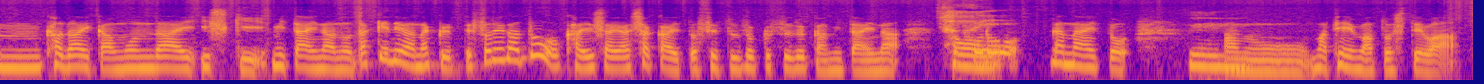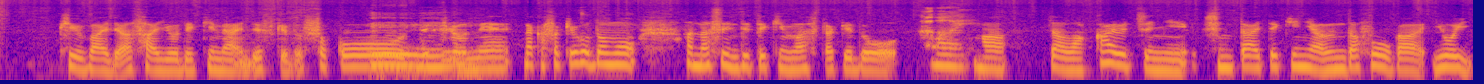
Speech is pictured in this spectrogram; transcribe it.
うん、課題感、問題意識みたいなのだけではなくって、それがどう会社や社会と接続するかみたいなところがないと、い。うんあのまあ、テーマとしては9倍では採用できないんですけど、そこですよね。なんか先ほども話に出てきましたけど、はい。まあ、じゃあ若いうちに身体的には産んだ方が良い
